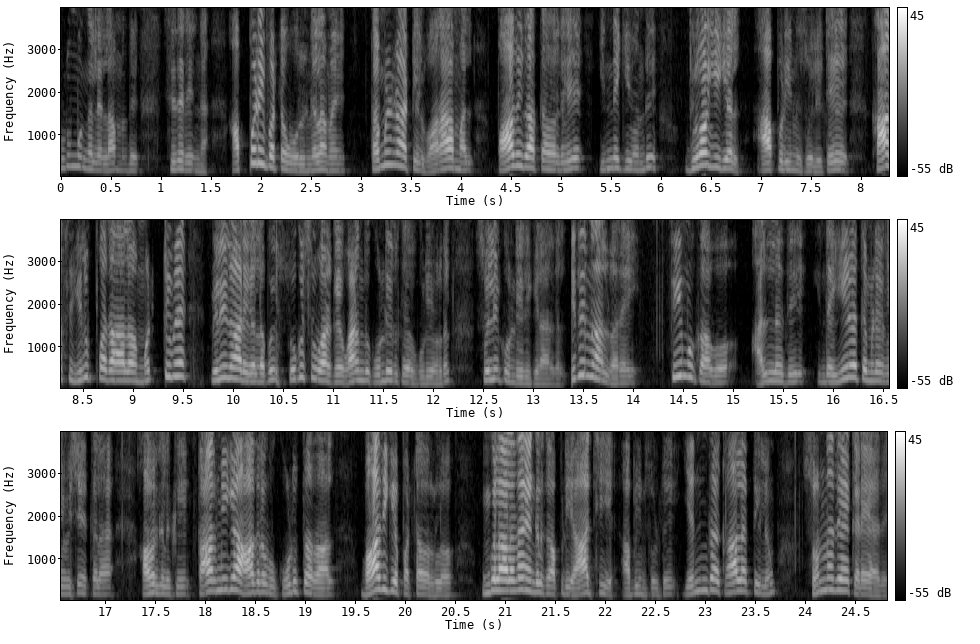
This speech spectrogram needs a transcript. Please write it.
குடும்பங்கள் எல்லாம் வந்து சிதறின. அப்படிப்பட்ட ஒரு நிலைமை தமிழ்நாட்டில் வராமல் பாதுகாத்தவர்களே இன்னைக்கு வந்து துரோகிகள் அப்படின்னு சொல்லிட்டு காசு இருப்பதால் மட்டுமே வெளிநாடுகளில் போய் சொகுசு வாழ்க்கை வாழ்ந்து கொண்டிருக்கக்கூடியவர்கள் சொல்லி கொண்டிருக்கிறார்கள். இது நாள் வரை திமுகவோ அல்லது இந்த ஈழத்தமிழர்கள் விஷயத்தில் அவர்களுக்கு தார்மீக ஆதரவு கொடுத்ததால் பாதிக்கப்பட்டவர்களோ உங்களால் தான் எங்களுக்கு அப்படி ஆச்சு அப்படின்னு சொல்லிட்டு எந்த காலத்திலும் சொன்னதே கிடையாது.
